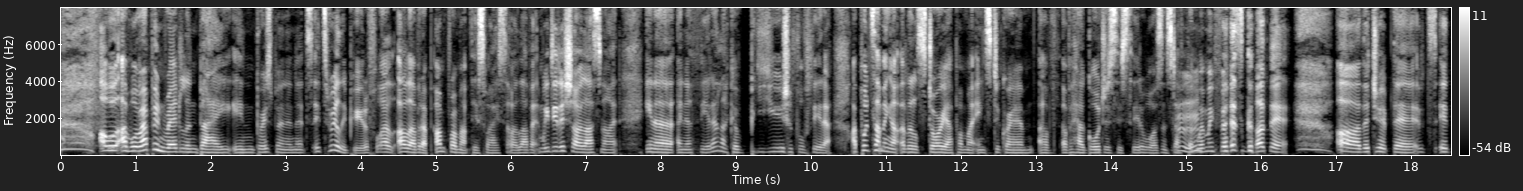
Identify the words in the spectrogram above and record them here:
Oh, well, um, we're up in Redland Bay in Brisbane, and it's it's really beautiful. I, I love it up. I'm from up this way, so I love it. And we did a show last night in a in a theatre, like a beautiful theatre. I put something up, a little story up on my Instagram of, of how gorgeous this theatre was and stuff. But when we first got there, oh, the trip there, it's it.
